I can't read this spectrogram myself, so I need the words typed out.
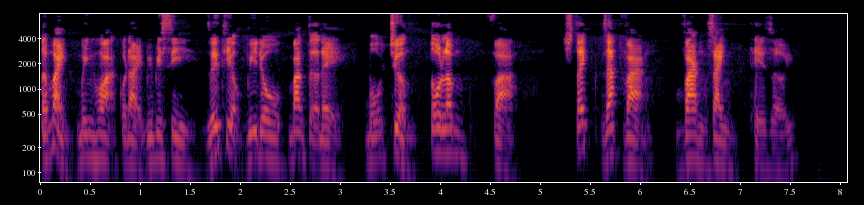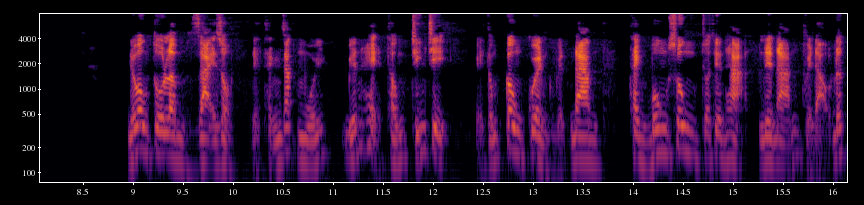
tấm ảnh minh họa của đài BBC giới thiệu video mang tựa đề Bộ trưởng Tô Lâm và Steak rát vàng, vàng danh thế giới. Nếu ông Tô Lâm dại dột để thánh rắc muối biến hệ thống chính trị, hệ thống công quyền của Việt Nam thành bung sung cho thiên hạ liên án về đạo đức,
